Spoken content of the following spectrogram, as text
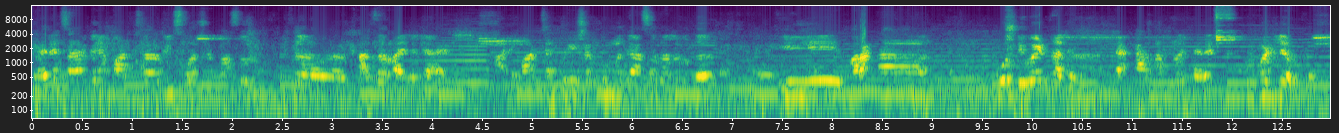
खैरे साहेब हे मागच्या वीस वर्षापासून खासदार राहिलेले आहेत. आणि मागच्या त्रिशंकू मध्ये असं झालं होतं की मराठा खूप डिवाइड झाले. त्या कारणामुळे खैरे साहेब पडले होते.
